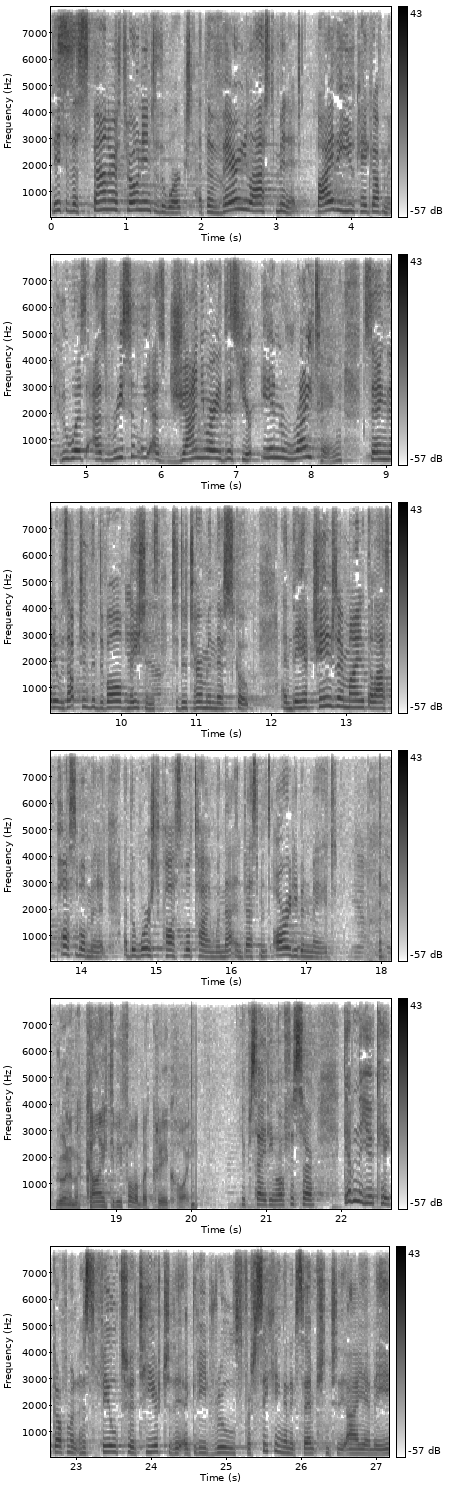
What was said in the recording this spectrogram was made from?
This is a spanner thrown into the works at the very last minute by the UK government, who was as recently as January this year in writing saying that it was up to the devolved nations to determine their scope. And they have changed their mind at the last possible minute, at the worst possible time when that investment's already been made. Yeah. Rona Mackay to be followed by Craig Hoy. you, Presiding Officer. Given the UK Government has failed to adhere to the agreed rules for seeking an exemption to the IMA,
